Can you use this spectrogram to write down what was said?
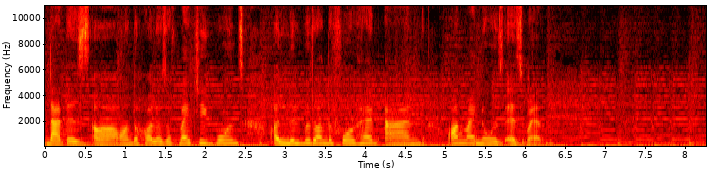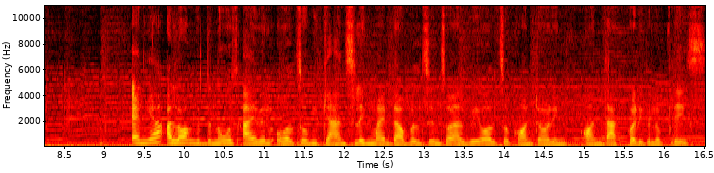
That is uh, on the hollows of my cheekbones a little bit on the forehead and on my nose as well and yeah along with the nose I will also be cancelling my double chin so I'll be also contouring on that particular place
